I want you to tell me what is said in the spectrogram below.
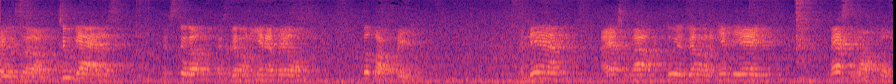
there was uh, two guys that stood up that's been on the NFL football field. And then I asked about who had been on the NBA basketball court.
